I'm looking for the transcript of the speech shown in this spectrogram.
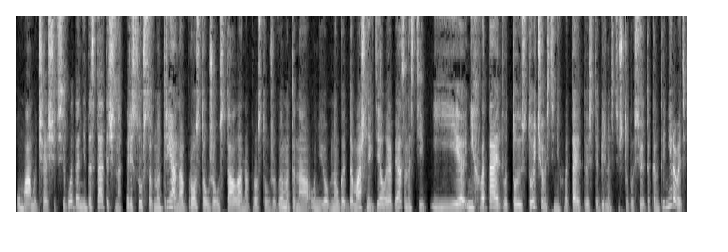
у мамы чаще всего, да, недостаточно ресурса внутри, она просто просто уже устала, она просто уже вымотана, у нее много домашних дел и обязанностей, и не хватает вот той устойчивости, не хватает той стабильности, чтобы все это контейнировать.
